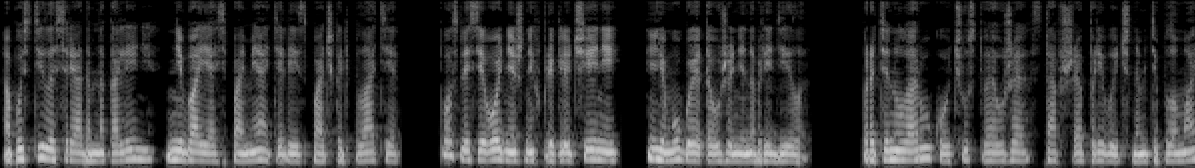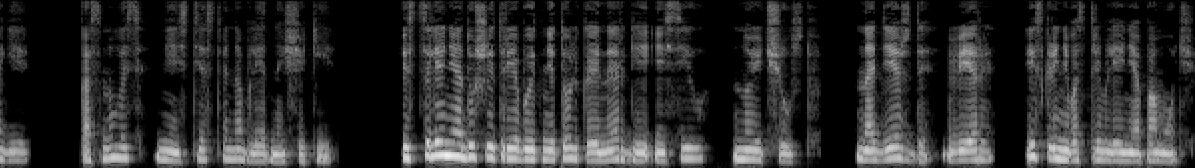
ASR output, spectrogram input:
Опустилась рядом на колени, не боясь помять или испачкать платье, После сегодняшних приключений ему бы это уже не навредило. Протянула руку, чувствуя уже ставшее привычным тепло магии, коснулась неестественно бледной щеки. Исцеление души требует не только энергии и сил, но и чувств, надежды, веры, искреннего стремления помочь.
